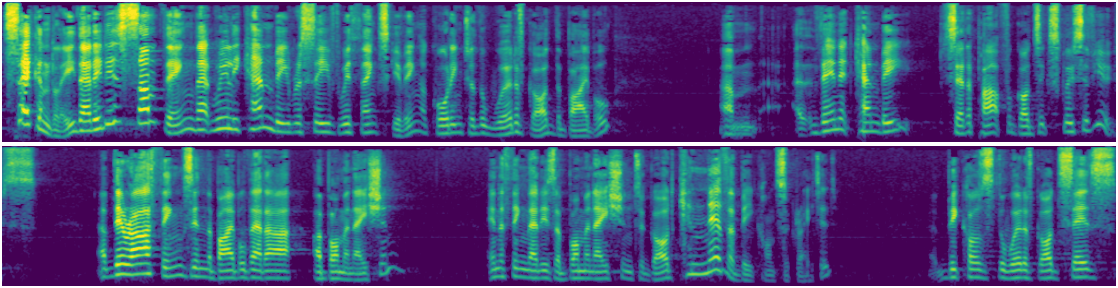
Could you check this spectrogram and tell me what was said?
secondly, that it is something that really can be received with thanksgiving according to the Word of God, the Bible. Um, then it can be set apart for God's exclusive use. Uh, there are things in the Bible that are abomination. Anything that is abomination to God can never be consecrated because the Word of God says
